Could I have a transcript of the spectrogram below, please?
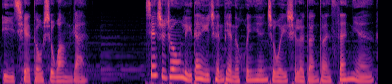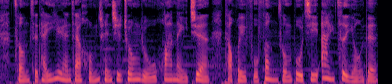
一切都是枉然。现实中，李诞与陈典的婚姻只维持了短短三年，从此他依然在红尘之中如花美眷。他恢复放纵不羁、爱自由的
